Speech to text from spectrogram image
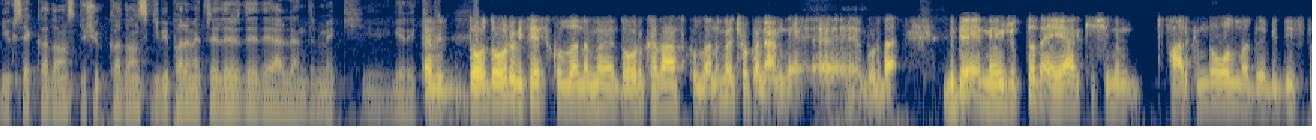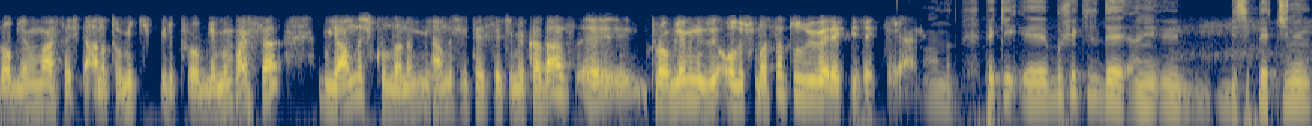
yüksek kadans, düşük kadans gibi parametreleri de değerlendirmek e, gerekiyor. Tabii do- doğru vites kullanımı, doğru kadans kullanımı çok önemli e, burada. Bir de mevcutta da eğer kişinin farkında olmadığı bir diz problemi varsa işte anatomik bir problemi varsa bu yanlış kullanım, yanlış vites seçimi kadar e, problemin oluşmasına tuz biber ekleyecektir yani. Anladım. Peki e, bu şekilde hani e, bisikletçinin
